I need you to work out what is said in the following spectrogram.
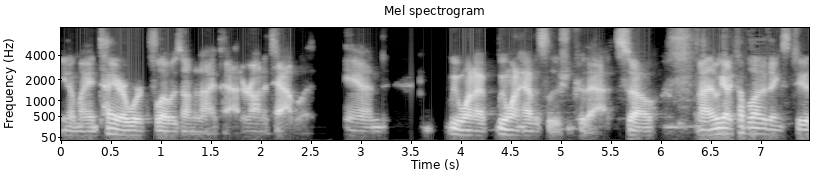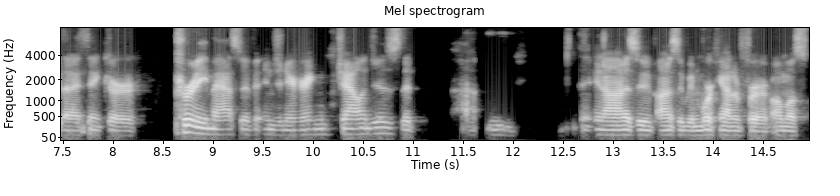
you know my entire workflow is on an iPad or on a tablet, and we want to we want to have a solution for that. So uh, we got a couple other things too that I think are pretty massive engineering challenges that, uh, and honestly, honestly, we've been working on them for almost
